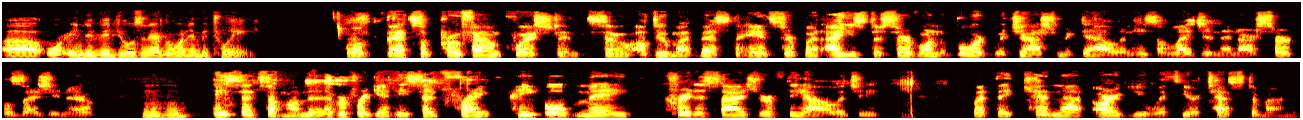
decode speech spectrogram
uh, or individuals and everyone in between? Well, that's a profound question. So I'll do my best to answer. But I used to serve on the board with Josh McDowell, and he's a legend in our circles, as you know. Mm-hmm. He said something I'll never forget. He said, Frank, people may criticize your theology, but they cannot argue with your testimony.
